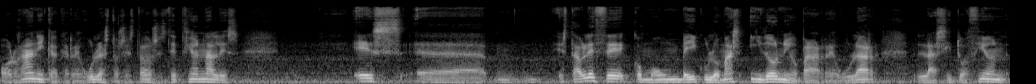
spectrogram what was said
orgánica que regula estos estados excepcionales es, eh, establece como un vehículo más idóneo para regular la situación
